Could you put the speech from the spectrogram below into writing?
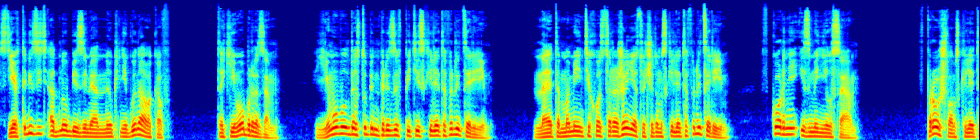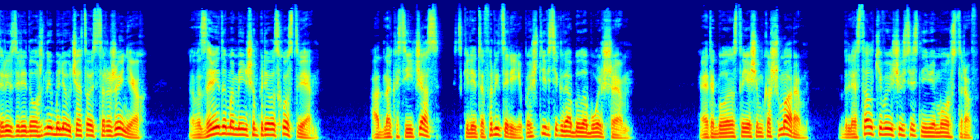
съев 31 безымянную книгу навыков. Таким образом, ему был доступен призыв пяти скелетов рыцарей. На этом моменте ход сражения с учетом скелетов рыцарей в корне изменился. В прошлом скелеты рыцарей должны были участвовать в сражениях в заведомо меньшем превосходстве. Однако сейчас скелетов рыцарей почти всегда было больше. Это было настоящим кошмаром для сталкивающихся с ними монстров.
